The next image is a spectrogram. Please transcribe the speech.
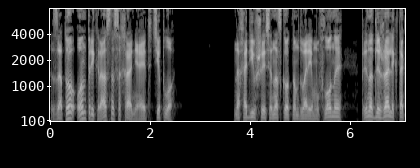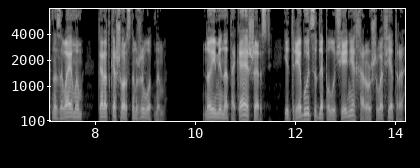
зато он прекрасно сохраняет тепло. Находившиеся на скотном дворе муфлоны принадлежали к так называемым короткошерстным животным. Но именно такая шерсть и требуется для получения хорошего фетра.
